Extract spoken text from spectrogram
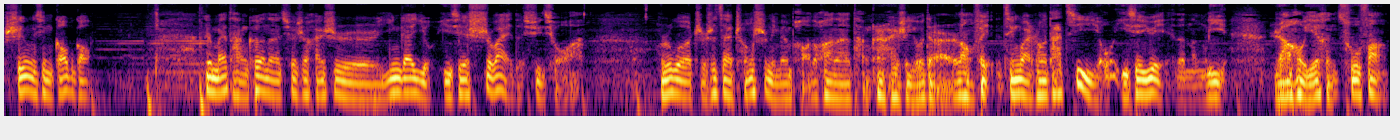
实用性高不高？这买坦克呢，确实还是应该有一些室外的需求啊。如果只是在城市里面跑的话呢，坦克还是有点浪费。尽管说它既有一些越野的能力，然后也很粗放，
